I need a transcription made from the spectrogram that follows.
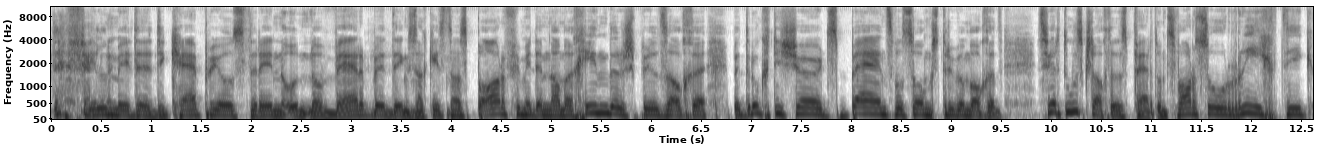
Filme mit den DiCaprios drin und noch Werbedings. Dann gibt es noch ein Parfüm mit dem Namen Kinderspielsachen, bedruckte Shirts, Bands, die Songs drüber machen. Es wird ausgeschlachtet, das Pferd. Und zwar so richtig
